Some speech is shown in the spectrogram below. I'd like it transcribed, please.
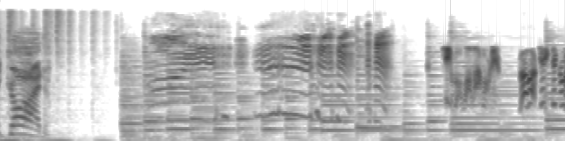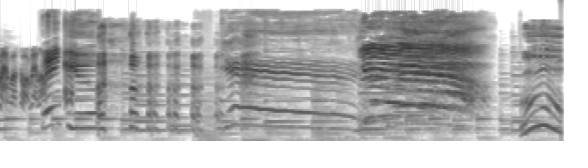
my god! Thank you! Yeah! Ooh!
